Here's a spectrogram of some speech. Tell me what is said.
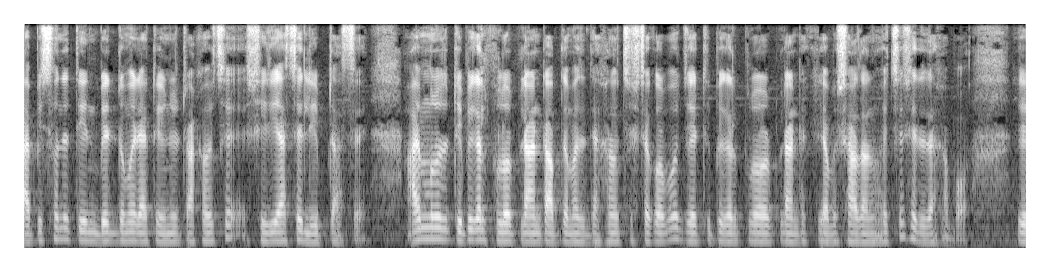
আর পিছনে তিন বেডরুমের একটা ইউনিট রাখা হয়েছে, সিঁড়ি আছে লিফট আছে। আমি মূলত টিপিক্যাল ফ্লোর প্ল্যানটা আপনাদের মাঝে দেখানোর চেষ্টা করব, যে টিপিক্যাল ফ্লোর প্ল্যানটা কীভাবে সাজানো হয়েছে সেটা দেখাবো। যে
